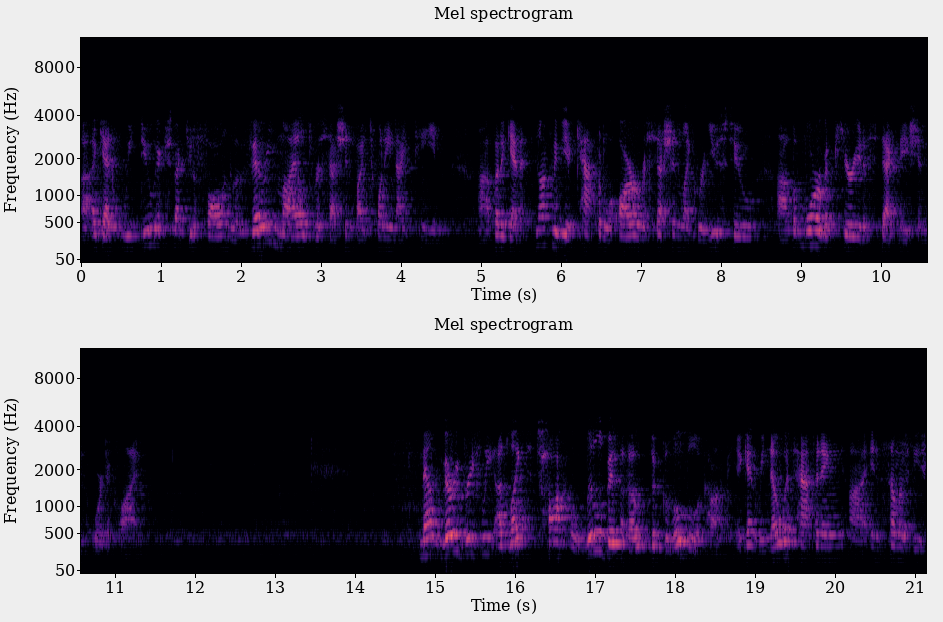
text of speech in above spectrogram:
Uh, again, we do expect you to fall into a very mild recession by 2019. Uh, but again, it's not going to be a capital R recession like we're used to, uh, but more of a period of stagnation or decline. Now, very briefly, I'd like to talk a little bit about the global economy. Again, we know what's happening uh, in some of these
